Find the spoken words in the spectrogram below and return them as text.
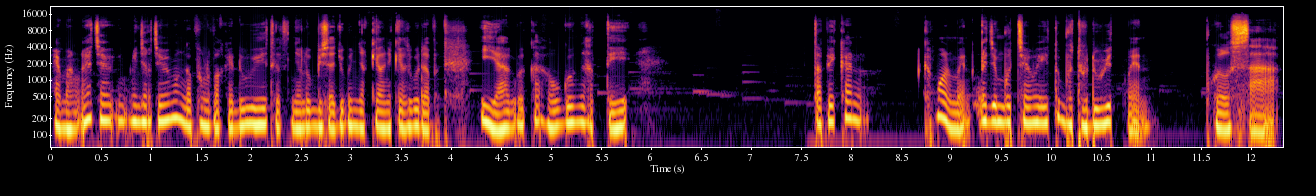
Emang eh cewek, ngejar cewek emang nggak perlu pakai duit. Katanya lu bisa juga nyekil nyekil gue dapet. Iya gue tahu gue ngerti tapi kan come on man ngejemput cewek itu butuh duit man pulsa.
